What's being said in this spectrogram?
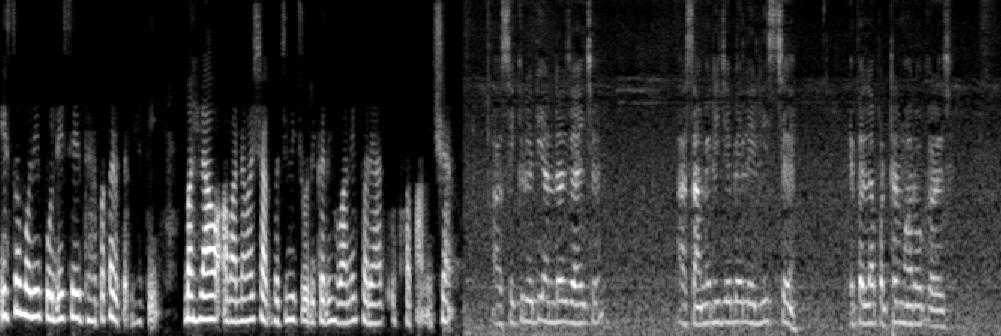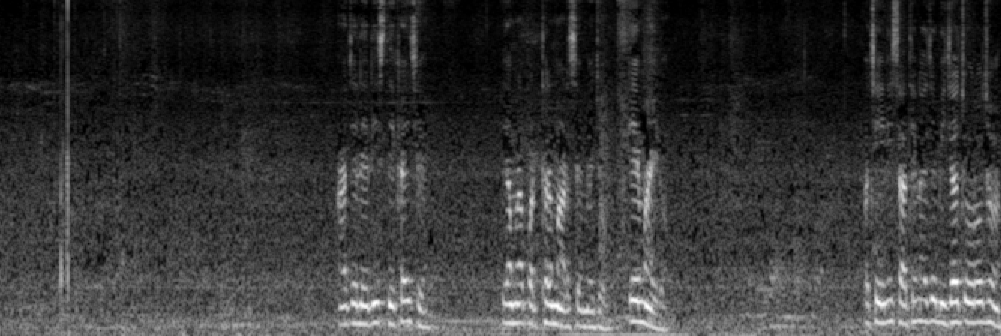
ઈસમોની પોલીસે ધરપકડ કરી હતી. મહિલાઓ અવારનવાર શાકભાજીની ચોરી કરી હોવાની ફરિયાદ ઉઠવા પામી છે. આ સિક્યુરિટી અંદર જાય છે. આ સામેની જે બે લેડીઝ છે એ પહેલાં પથ્થરમારો કરે છે. આ જે લેડીઝ દેખાય છે, એ હમણાં પથ્થર મારશે મેં જો એ માર્યો. પછી એની સાથેના જે બીજા ચોરો છે,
